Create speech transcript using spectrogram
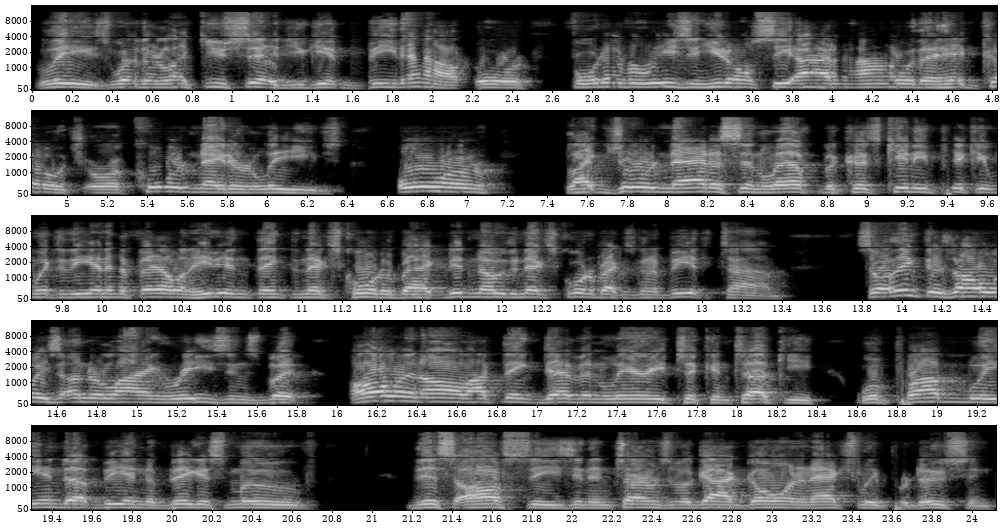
leaves, whether, like you said, you get beat out, or for whatever reason you don't see eye to eye with a head coach, or a coordinator leaves, or like Jordan Addison left because Kenny Pickett went to the NFL and he didn't think the next quarterback, didn't know who the next quarterback was going to be at the time. So I think there's always underlying reasons, but all in all, I think Devin Leary to Kentucky will probably end up being the biggest move this offseason in terms of a guy going and actually producing.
